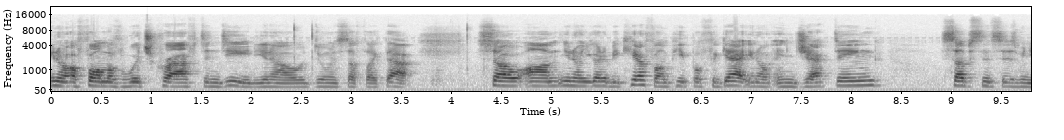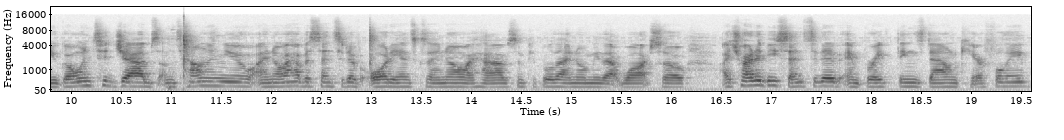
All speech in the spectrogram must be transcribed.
you know, a form of witchcraft indeed, you know, doing stuff like that. So, um, you know, you got to be careful, and people forget, you know, injecting substances when you go into jabs. I'm telling you, I know I have a sensitive audience because I know I have some people that know me that watch. So I try to be sensitive and break things down carefully.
